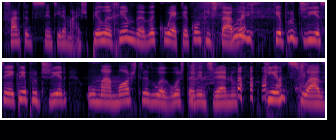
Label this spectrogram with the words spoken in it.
farta de se sentir a mais. Pela renda da cueca conquistada, Ui. que a protegia sem a querer proteger, uma amostra do agosto alentejano, quente, suado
